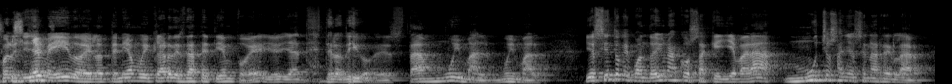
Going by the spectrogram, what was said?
bueno, yo ya me he ido, eh, lo tenía muy claro desde hace tiempo, ¿eh? yo ya te, lo digo, está muy mal, muy mal. Yo siento que cuando hay una cosa que llevará muchos años en arreglar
